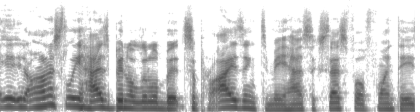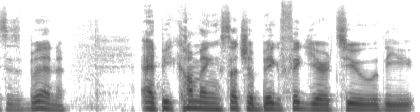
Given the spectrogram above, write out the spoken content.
it, honestly has been a little bit surprising to me how successful Fuentes has been at becoming such a big figure to the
